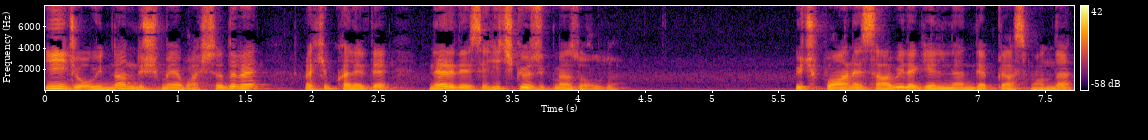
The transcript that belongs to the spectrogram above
iyice oyundan düşmeye başladı ve rakip kalede neredeyse hiç gözükmez oldu. 3 puan hesabıyla gelinen deplasmanda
